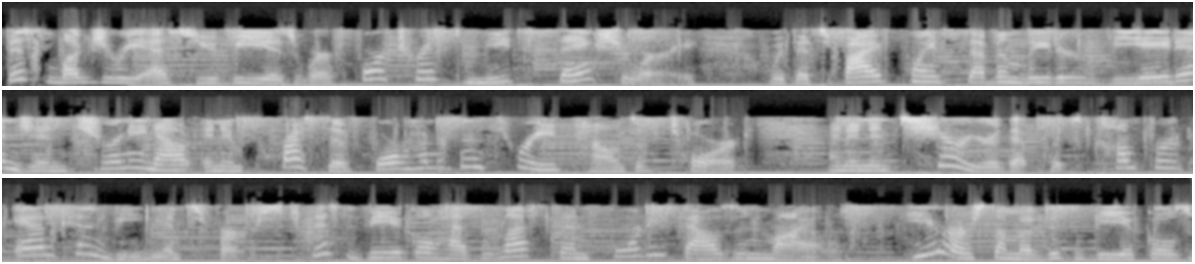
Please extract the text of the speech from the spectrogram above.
This luxury SUV is where fortress meets sanctuary with its 5.7-liter V8 engine churning out an impressive 403 pounds of torque and an interior that puts comfort and convenience first. This vehicle has less than 40,000 miles. Here are some of this vehicle's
